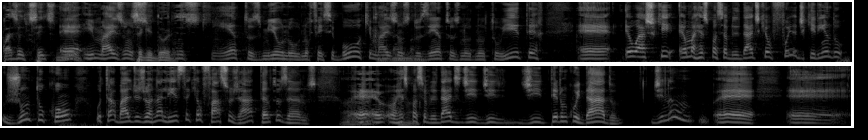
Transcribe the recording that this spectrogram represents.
quase 800 mil. É, e mais uns, seguidores. uns 500 mil no, no Facebook, mais uns 200 no, no Twitter. É, eu acho que é uma responsabilidade que eu fui adquirindo junto com o trabalho de jornalista que eu faço já há tantos anos. é, é uma responsabilidade de, de, de ter um cuidado, de não. é, é,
